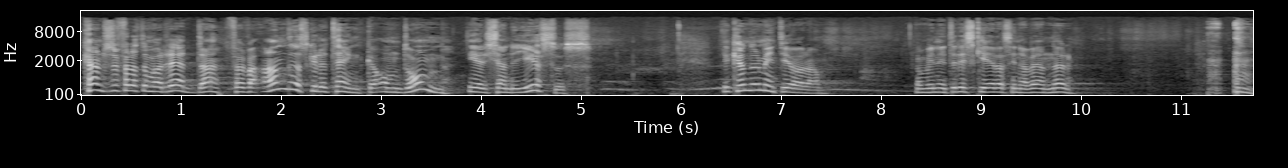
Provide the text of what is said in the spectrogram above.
Kanske för att de var rädda för vad andra skulle tänka om de erkände Jesus. Det kunde de inte göra. De ville inte riskera sina vänner.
